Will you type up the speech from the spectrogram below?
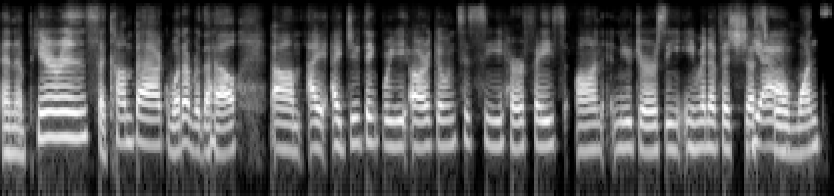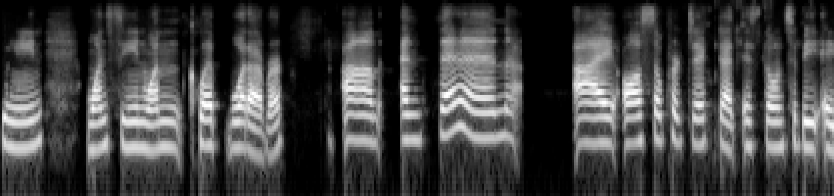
an appearance, a comeback, whatever the hell. Um, I, I do think we are going to see her face on New Jersey, even if it's just Yeah. for one scene, one scene, one clip, whatever. Um, and then I also predict that it's going to be a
